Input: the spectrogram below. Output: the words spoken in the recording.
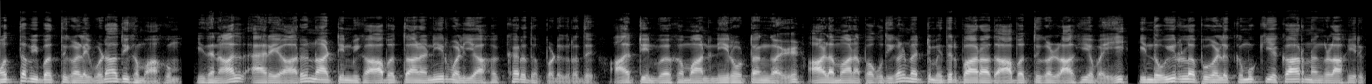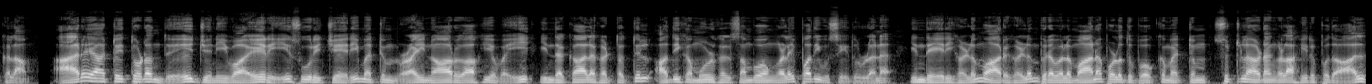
மொத்த விபத்துகளை விட அதிகமாகும். இதனால் ஆரை ஆறு நாட்டின் மிக ஆபத்தான நீர்வழியாக கருதப்படுகிறது. ஆற்றின் வேகமான நீரோட்டங்கள் ஆழமான பகுதிகள் மற்றும் எதிர்பாராத ஆபத்துகள் ஆகியவை இந்த உயிரிழப்புகளுக்கு முக்கிய காரணங்களாக இருக்கலாம். ஆரை ஆற்றைத் தொடர்ந்து ஜெனீவா ஏரி சூரிச்சேரி மற்றும் ரைன் ஆறு ஆகியவை இந்த காலகட்டத்தில் அதிக மூழ்கல் சம்பவங்களை பதிவு செய்துள்ளன. இந்த ஏரிகளும் ஆறுகளும் பிரபலமான பொழுதுபோக்கு மற்றும் சுற்றுலா இடங்களாக இருப்பதால்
